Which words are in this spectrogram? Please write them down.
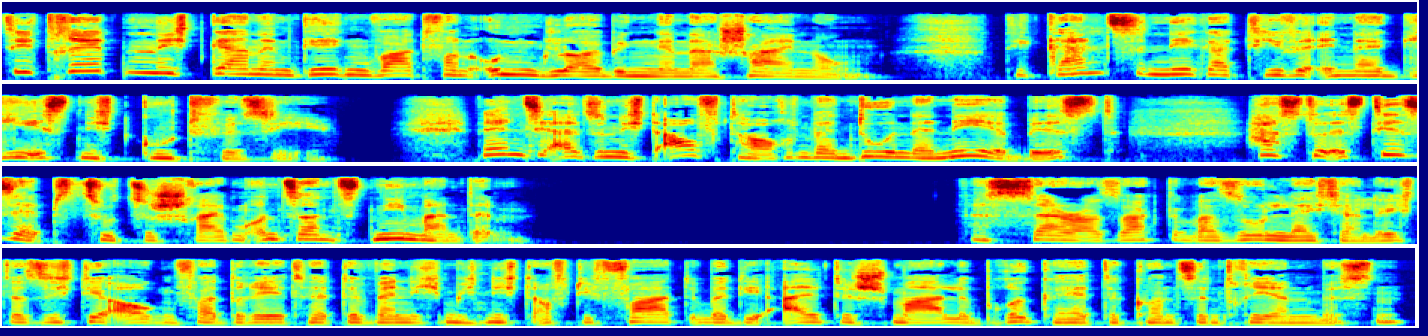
Sie treten nicht gern in Gegenwart von Ungläubigen in Erscheinung. Die ganze negative Energie ist nicht gut für sie. Wenn sie also nicht auftauchen, wenn du in der Nähe bist, hast du es dir selbst zuzuschreiben und sonst niemandem. Was Sarah sagte, war so lächerlich, dass ich die Augen verdreht hätte, wenn ich mich nicht auf die Fahrt über die alte schmale Brücke hätte konzentrieren müssen.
